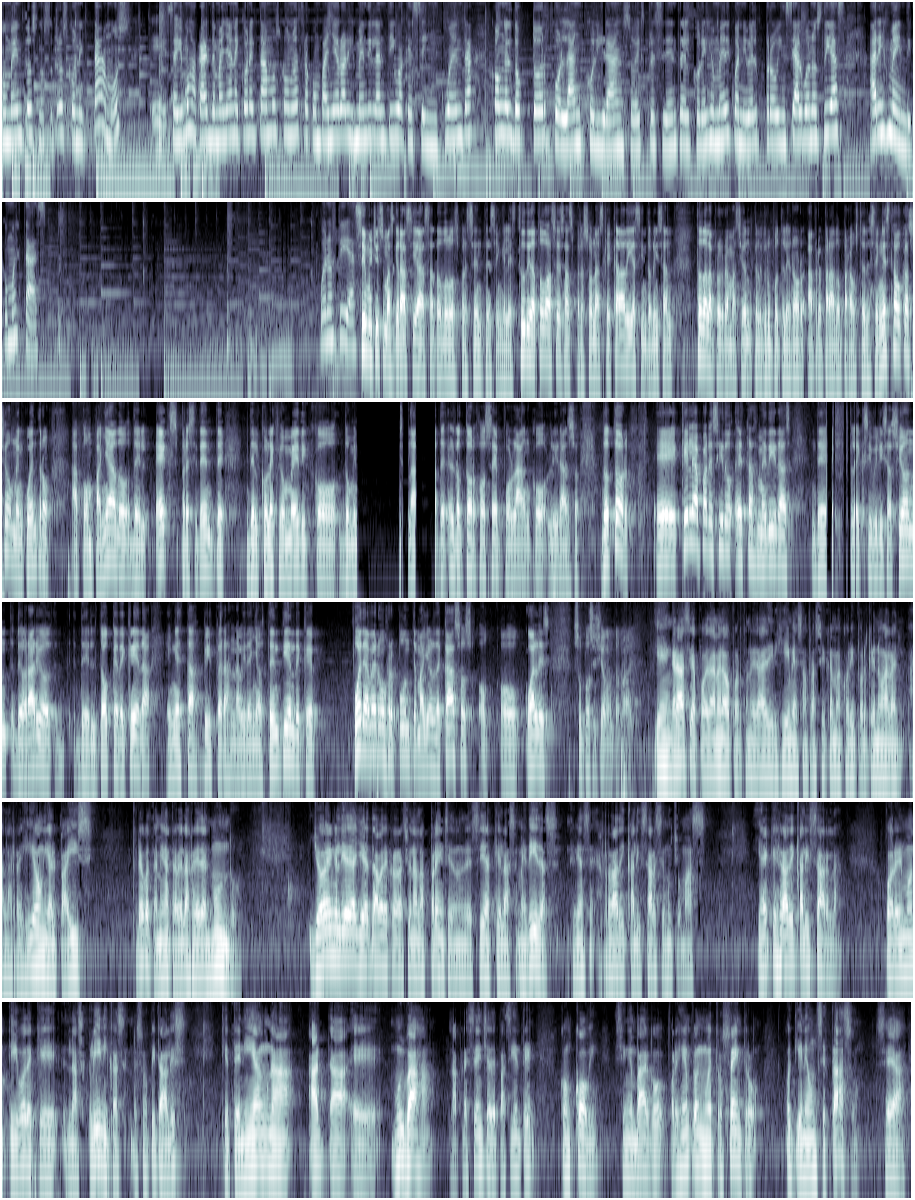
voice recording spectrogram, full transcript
momentos nosotros conectamos, eh, seguimos acá de mañana y conectamos con nuestro compañero Arismendi La Antigua que se encuentra con el doctor Polanco Liranzo, expresidente del Colegio Médico a nivel provincial. Buenos días, Arismendi, ¿cómo estás? Buenos días. Sí, muchísimas gracias a todos los presentes en el estudio, a todas esas personas que cada día sintonizan toda la programación que el Grupo Telenor ha preparado para ustedes. En esta ocasión me encuentro acompañado del ex presidente del Colegio Médico Dominicano, el doctor José Polanco Liranzo. Doctor, eh, ¿qué le ha parecido estas medidas de flexibilización de horario del toque de queda en estas vísperas navideñas? ¿Usted entiende que ¿Puede haber un repunte mayor de casos o, cuál es su posición en torno a ello? Bien, gracias por darme la oportunidad de dirigirme a San Francisco de Macorís, ¿por qué no a la, región y al país? Creo que también a través de la red del mundo. Yo en el día de ayer daba declaración a la prensa donde decía que las medidas debían radicalizarse mucho más. Y hay que radicalizarla por el motivo de que las clínicas, los hospitales, que tenían una alta, eh, muy baja la presencia de pacientes con COVID. Sin embargo, por ejemplo, en nuestro centro hoy tiene 11 casos, o sea,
